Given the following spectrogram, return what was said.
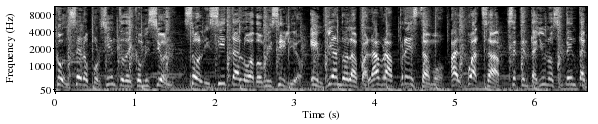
con 0% de comisión. Solicítalo a domicilio, enviando la palabra préstamo al WhatsApp 7170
